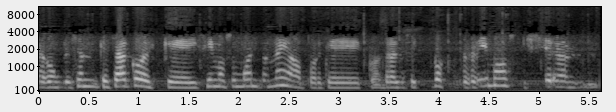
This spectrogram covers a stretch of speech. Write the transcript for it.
la conclusión que saco es que hicimos un buen torneo porque contra los equipos que perdimos hicieron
